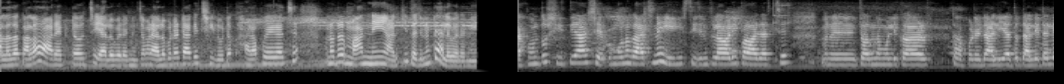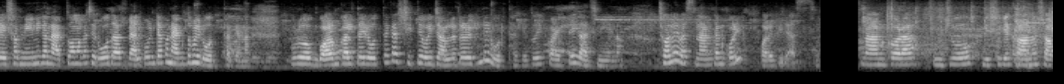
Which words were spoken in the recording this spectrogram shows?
আলাদা কালার আর একটা হচ্ছে অ্যালোভেরা নিয়েছি। আমার অ্যালোভেরাটা আগে ছিল, ওটা খারাপ হয়ে গেছে মানে ওটার মান নেই আর কি, তাই জন্য একটা অ্যালোভেরা নিয়ে এখন তো শীতে আর সেরকম কোনো গাছ নেই সিজন ফ্লাওয়ারই পাওয়া যাচ্ছে মানে চন্দ্রমল্লিকার, তারপরে ডালিয়া, তো ডালিয়া টালিয়া এসব নিয়ে নি কেন? এত আমার কাছে রোদ আস ব্যালকনিটা এখন একদমই রোদ থাকে না। পুরো গরমকালটাই রোদ থাকে, আর শীতে ওই জানলাটার ওইখানটাই রোদ থাকে, তো ওই কয়েকটাই গাছ নিয়ে এলাম। চলো এবার স্নান টান করি, পরে ফিরে আসছি। স্নান করা, পুজো ঋষিকে খাওয়ানো সব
